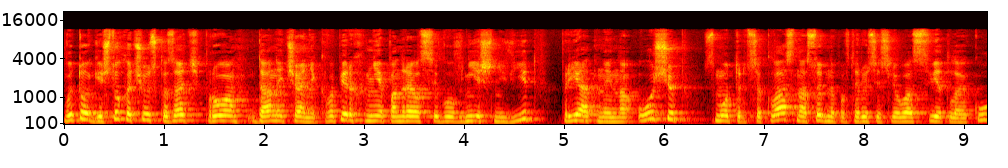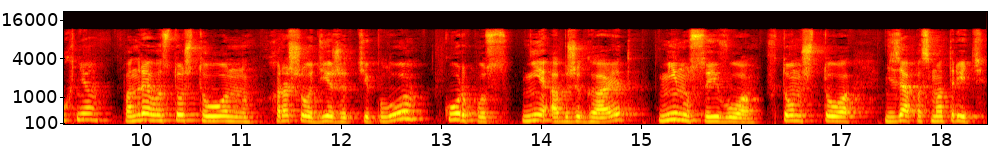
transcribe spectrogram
В итоге, что хочу сказать про данный чайник. Во-первых, мне понравился его внешний вид, приятный на ощупь, смотрится классно, особенно, повторюсь, если у вас светлая кухня. Понравилось то, что он хорошо держит тепло, корпус не обжигает. Минусы его в том, что нельзя посмотреть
